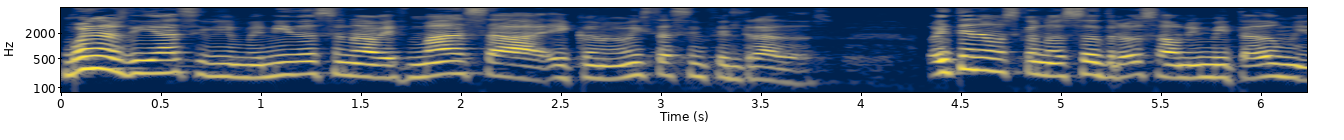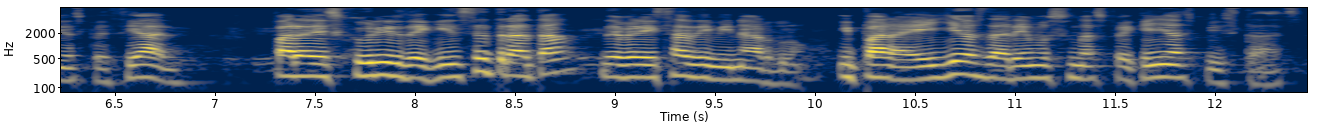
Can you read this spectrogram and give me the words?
Buenos días y bienvenidos una vez más a Economistas Infiltrados. Hoy tenemos con nosotros a un invitado muy especial. Para descubrir de quién se trata, deberéis adivinarlo, y para ello os daremos unas pequeñas pistas.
